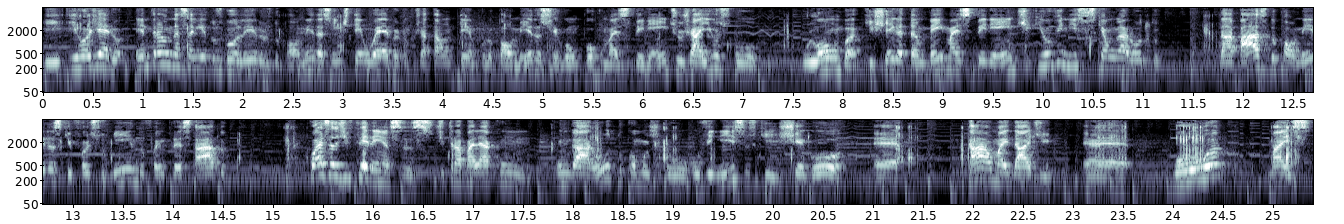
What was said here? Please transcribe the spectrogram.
E, e, Rogério, entrando nessa linha dos goleiros do Palmeiras, a gente tem o Everton, que já está há um tempo no Palmeiras, chegou um pouco mais experiente, o Jailson, o, o Lomba, que chega também mais experiente, e o Vinícius, que é um garoto da base do Palmeiras, que foi subindo, foi emprestado quais as diferenças de trabalhar com um garoto como o, o Vinícius, que chegou, é, tá uma idade é, boa, mas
